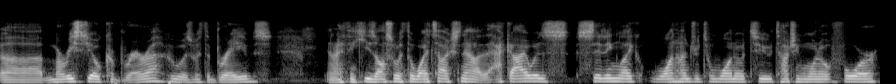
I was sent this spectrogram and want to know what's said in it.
Uh, Mauricio Cabrera, who was with the Braves, and I think he's also with the White Sox now. That guy was sitting like 100 to 102, touching 104.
